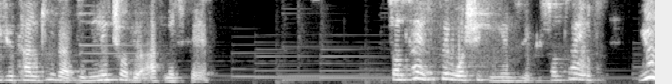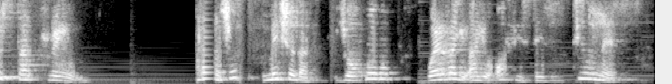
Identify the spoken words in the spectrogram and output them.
If you can do that, the nature of your atmosphere. Sometimes play worship music. Sometimes you start praying. Sometimes just make sure that your whole wherever you are, your office, there's stillness.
